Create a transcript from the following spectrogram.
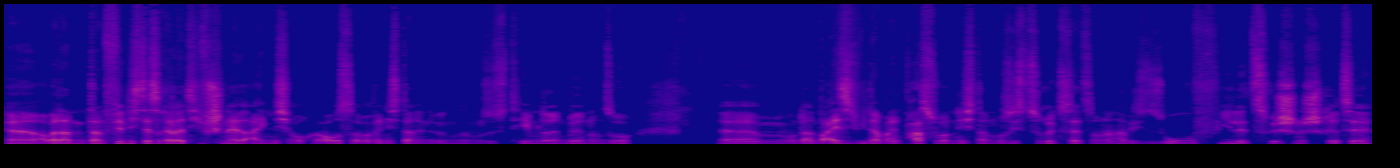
Äh, aber dann, dann finde ich das relativ schnell eigentlich auch raus. Aber wenn ich dann in irgendeinem System drin bin und so, ähm, und dann weiß ich wieder mein Passwort nicht, dann muss ich es zurücksetzen und dann habe ich so viele Zwischenschritte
